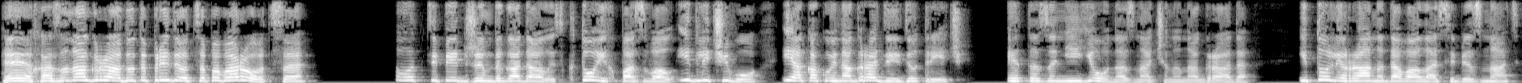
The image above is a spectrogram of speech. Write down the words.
Эх, а за награду-то придется побороться!» Вот теперь Джим догадалась, кто их позвал и для чего, и о какой награде идет речь. Это за нее назначена награда. И то ли рано давала о себе знать,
